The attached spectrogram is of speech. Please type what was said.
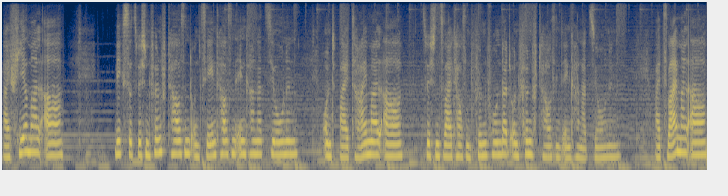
Bei 4 mal A liegst du zwischen 5.000 und 10.000 Inkarnationen und bei 3 mal A zwischen 2.500 und 5.000 Inkarnationen. Bei 2 mal A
